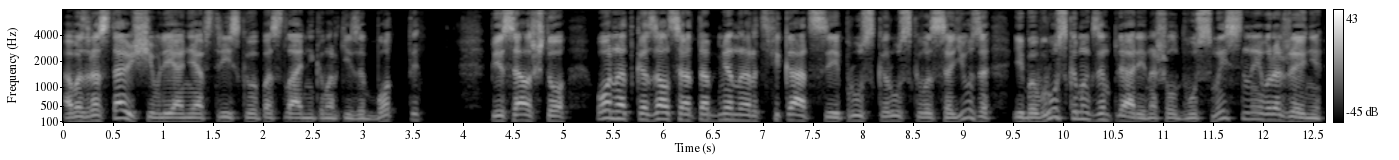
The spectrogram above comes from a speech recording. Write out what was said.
о возрастающем влиянии австрийского посланника маркиза Ботты, писал, что он отказался от обмена ратификации прусско-русского союза, ибо в русском экземпляре нашел двусмысленные выражения,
